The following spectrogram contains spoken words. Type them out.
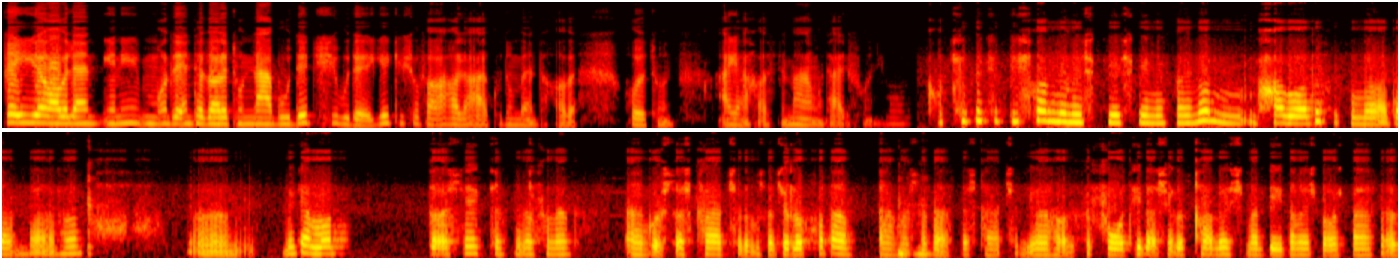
غیر قابل یعنی مورد انتظارتون نبوده چی بوده؟ یکیشو فقط حالا هر کدوم به انتخاب خودتون اگر خواستین منم تعریف کنیم خب چیزی که بیشتر نمیشه پیش بینی کنیم حوادث حال ام، میگم ما داشته کسی مثلا انگشتاش قطع شده مثلا جلو خودم انگشت دستش قطع شده. یا حادثه فوتی داشت روز قبلش من دیدمش باش بحث از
